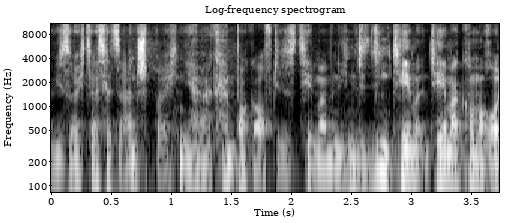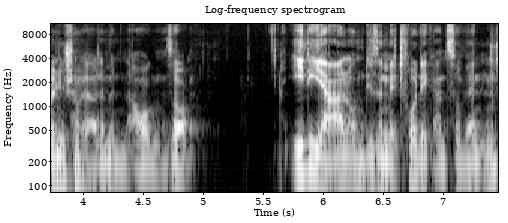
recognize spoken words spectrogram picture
wie soll ich das jetzt ansprechen? Die haben ja keinen Bock auf dieses Thema. Wenn ich mit diesem Thema, Thema komme, rollen die schon wieder alle mit den Augen. So, ideal, um diese Methodik anzuwenden.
